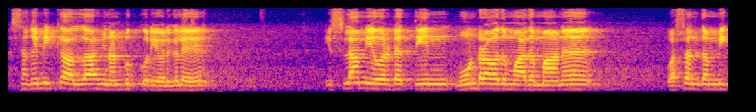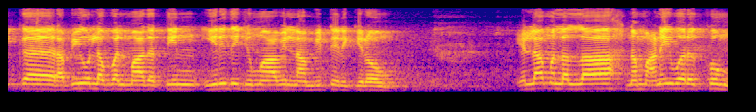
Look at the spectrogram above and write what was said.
சங்கமிக்க அல்லாஹின் அன்புக்குரியவர்களே இஸ்லாமிய வருடத்தின் மூன்றாவது மாதமான வசந்தம் மிக்க ரபியுல் அவ்வல் மாதத்தின் இறுதி ஜுமாவில் நாம் விட்டிருக்கிறோம். எல்லாம் அல்லாஹ் நம் அனைவருக்கும்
